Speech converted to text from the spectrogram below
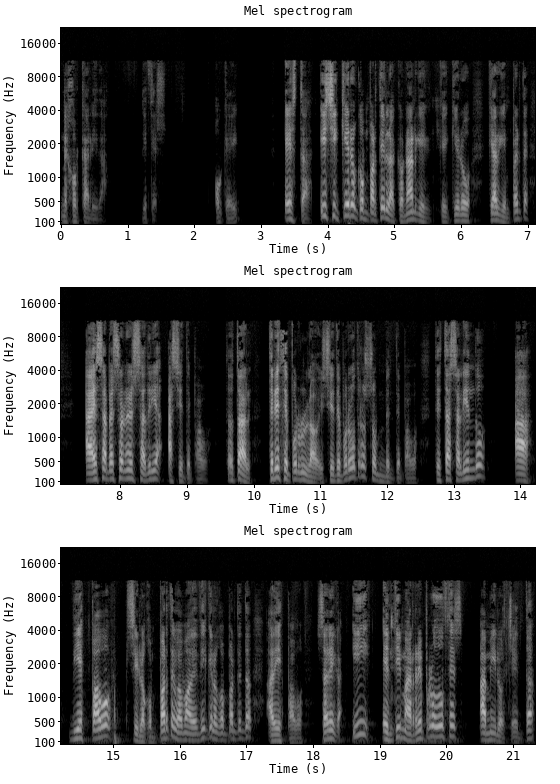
Mejor calidad. Dices, ok, esta. Y si quiero compartirla con alguien que quiero que alguien perte, a esa persona le saldría a 7 pavos. Total, 13 por un lado y 7 por otro son 20 pavos. Te está saliendo a 10 pavos, si lo compartes, vamos a decir que lo compartes todo, a 10 pavos. Sale, y encima reproduces a 1080.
